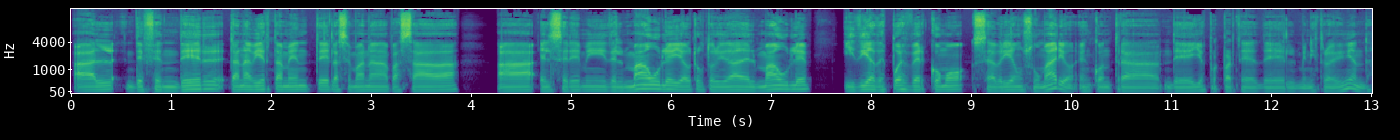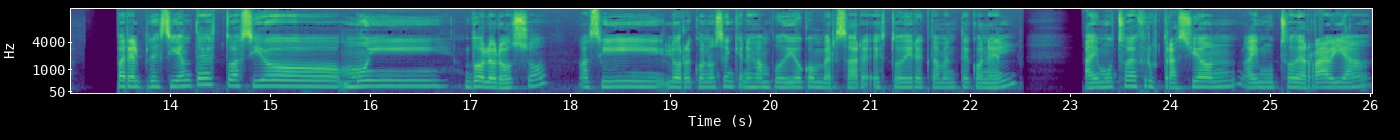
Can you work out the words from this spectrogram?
al defender tan abiertamente la semana pasada a el Ceremi del Maule y a otra autoridad del Maule y días después ver cómo se abría un sumario en contra de ellos por parte del ministro de Vivienda. Para el presidente esto ha sido muy doloroso, así lo reconocen quienes han podido conversar esto directamente con él. Hay mucho de frustración, hay mucho de rabia,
